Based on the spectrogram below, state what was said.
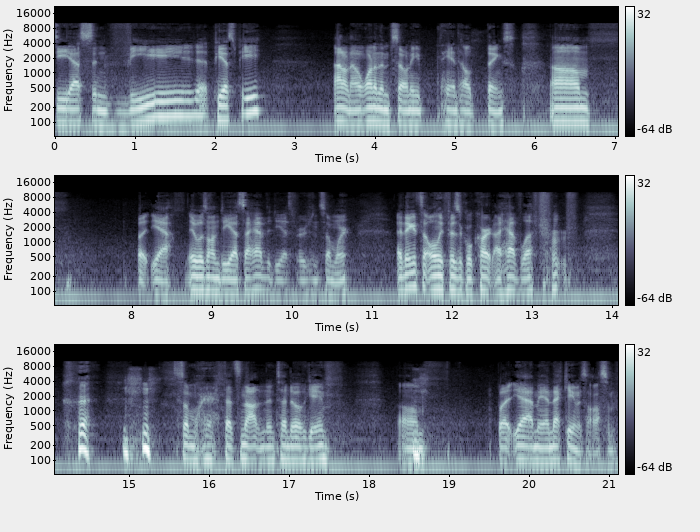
DS and V PSP. I don't know, one of them Sony handheld things. Um, but yeah, it was on DS. I have the DS version somewhere. I think it's the only physical cart I have left from somewhere that's not a Nintendo game. Um, but yeah, man, that game is awesome.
